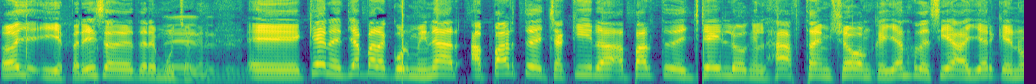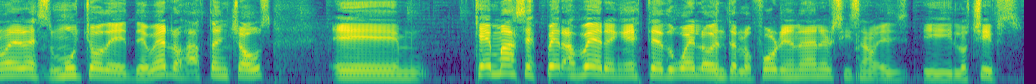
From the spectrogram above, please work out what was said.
Oye, y experiencia debe tener mucha. Sí, Kenneth. sí, sí, sí. Eh, Kenneth, ya para culminar, aparte de Shakira, aparte de J-Lo en el halftime show, aunque ya nos decías ayer que no eres mucho de, de ver los halftime shows, eh, ¿qué más esperas ver en este duelo entre los 49ers y, los Chiefs?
